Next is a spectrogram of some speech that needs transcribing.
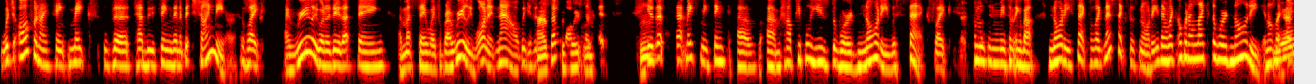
Which often I think makes the taboo thing then a bit shinier. It's like, I really want to do that thing. I must stay away from but I really want it now because it's Absolutely. so off limits. Mm. You know, that, that makes me think of um, how people use the word naughty with sex. Like yes. someone said to me something about naughty sex. I was like, no sex is naughty. They were like, oh, but I like the word naughty. And I was like, yeah,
